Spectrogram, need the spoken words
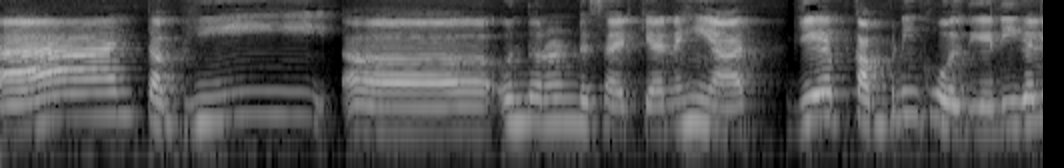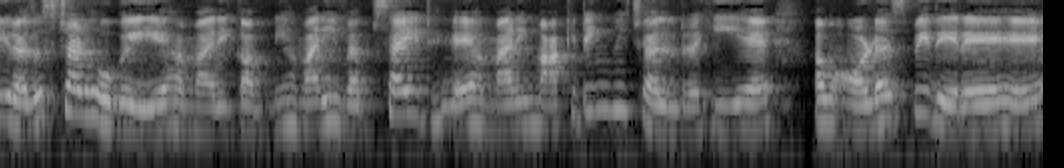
एंड तभी आ, उन दोनों ने डिसाइड किया नहीं यार ये अब कंपनी खोल दी है लीगली रजिस्टर्ड हो गई है हमारी कंपनी हमारी वेबसाइट है हमारी मार्केटिंग भी चल रही है हम ऑर्डर्स भी दे रहे हैं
